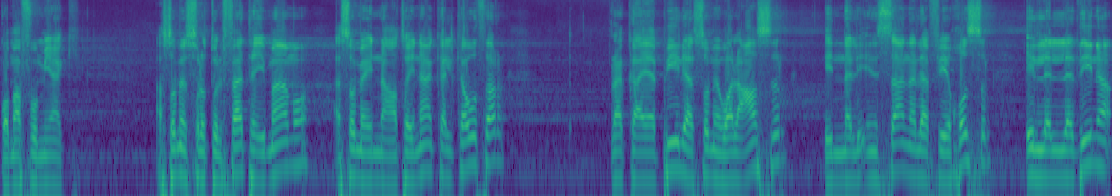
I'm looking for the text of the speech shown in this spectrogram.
kwa mafumu yake asome suratul fatiha imamo asome inna atainaka alkauthar raka ya pili asome wal asr innal insana la fi khusr illa alladhina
